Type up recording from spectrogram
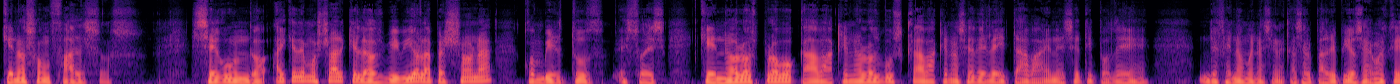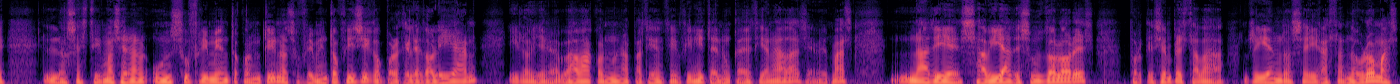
que no son falsos. Segundo, hay que demostrar que los vivió la persona con virtud, esto es, que no los provocaba, que no los buscaba, que no se deleitaba en ese tipo de, de fenómenos. En el caso del Padre Pío sabemos que los estigmas eran un sufrimiento continuo, sufrimiento físico porque le dolían y lo llevaba con una paciencia infinita y nunca decía nada. Es más, nadie sabía de sus dolores porque siempre estaba riéndose y gastando bromas.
